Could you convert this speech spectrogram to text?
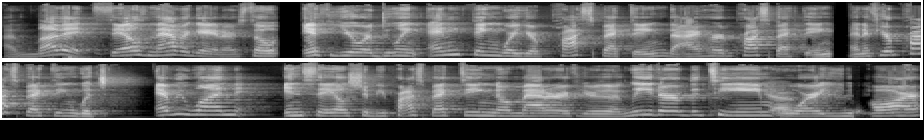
I love it. Sales Navigator. So if you're doing anything where you're prospecting, that I heard prospecting, and if you're prospecting, which everyone in sales should be prospecting, no matter if you're the leader of the team yeah. or you are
